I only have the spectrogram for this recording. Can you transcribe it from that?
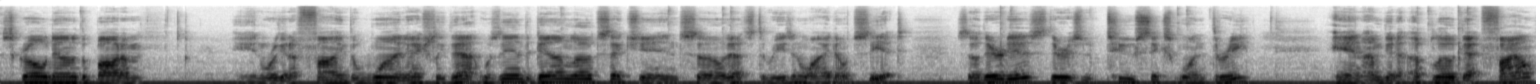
scroll down to the bottom, and we're going to find the one, actually that was in the download section, so that's the reason why I don't see it. So there it is, there's 2613 and I'm going to upload that file.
